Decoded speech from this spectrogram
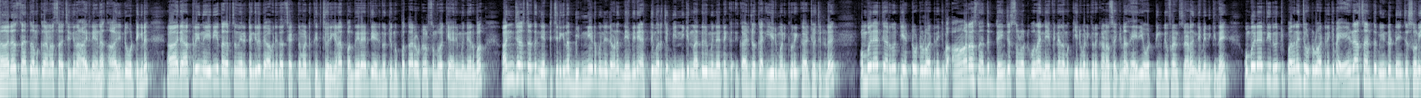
നാലാം സ്ഥാനത്ത് നമുക്ക് കാണാൻ സാധിച്ചിരിക്കുന്ന ആര്യനെയാണ്. ആര്യന്റെ വോട്ടിങ്ങിന് രാത്രി നേരിയ തകർച്ച നേരിട്ടെങ്കിലും രാവിലെ ഇത് ശക്തമായിട്ട് തിരിച്ചു വരികയാണ്. പന്തിരായിരത്തി എഴുന്നൂറ്റി മുപ്പത്തി ആറ് വോട്ടുകൾ സ്വന്തമാക്കി ആര്യം മുന്നേറുമ്പോൾ അഞ്ചാം സ്ഥാനത്ത് ഞെട്ടിച്ചിരിക്കുന്ന ബിന്നിയുടെ മുന്നേറ്റമാണ്. നെവിനെ അട്ടിമറിച്ച് ബിന്നിക്ക് നല്ലൊരു മുന്നേറ്റം കാഴ്ചവെക്കാൻ ഈ ഒരു മണിക്കൂറിൽ കാഴ്ചവെച്ചിട്ടുണ്ട്. ഒമ്പതിനായിരത്തി അറുന്നൂറ്റി എട്ട് വോട്ടുകളുമായിട്ട് നിൽക്കുമ്പോൾ ആറാം സ്ഥാനത്ത് ഡേഞ്ചർ സോണിലോട്ട് പോകുന്ന നെവിനെ നമുക്ക് ഇരു മണിക്കൂർ കാണാൻ സാധിക്കുന്നുണ്ട്. നേരിയ വോട്ടിംഗ് ഡിഫറൻസിലാണ് നെവിൻ നിൽക്കുന്നത്. ഒമ്പതിനായിരത്തി ഇരുന്നൂറ്റി പതിനഞ്ച് വോട്ടുകളുമായിട്ട് നിൽക്കുമ്പോൾ ഏഴാം സ്ഥാനത്ത് വീണ്ടും ഡേഞ്ചർ സോണി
